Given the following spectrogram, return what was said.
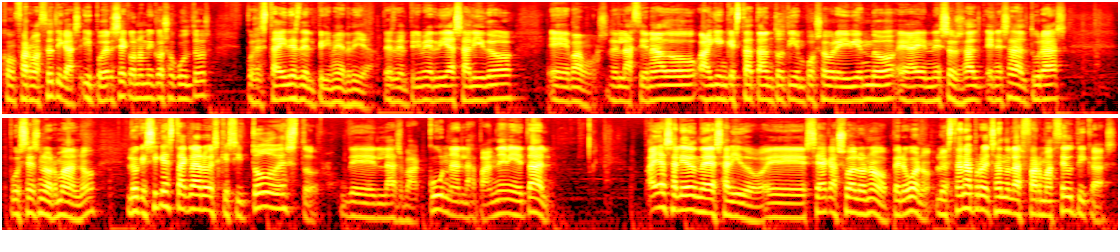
con farmacéuticas y poderes económicos ocultos, pues está ahí desde el primer día. Desde el primer día ha salido, eh, vamos, relacionado a alguien que está tanto tiempo sobreviviendo eh, en, esos, en esas alturas, pues es normal, ¿no? Lo que sí que está claro es que si todo esto de las vacunas, la pandemia y tal, haya salido donde haya salido, sea casual o no, pero bueno, lo están aprovechando las farmacéuticas,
